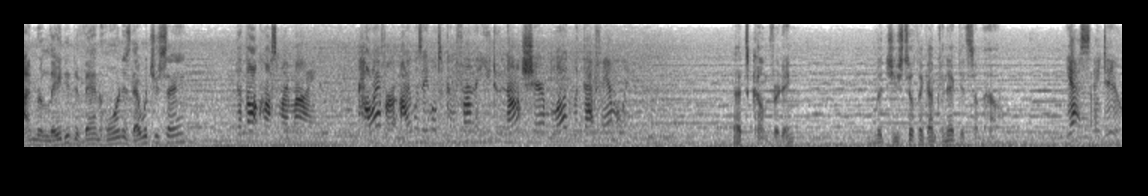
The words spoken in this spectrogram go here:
I'm related to Van Horn, is that what you're saying? the thought crossed my mind. However, I was able to confirm that you do not share blood with that family. That's comforting. But you still think I'm connected somehow. Yes, I do.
